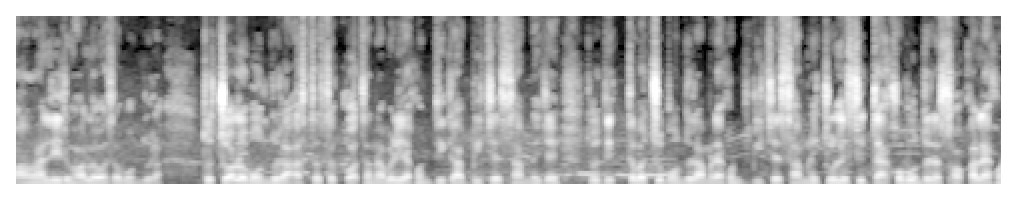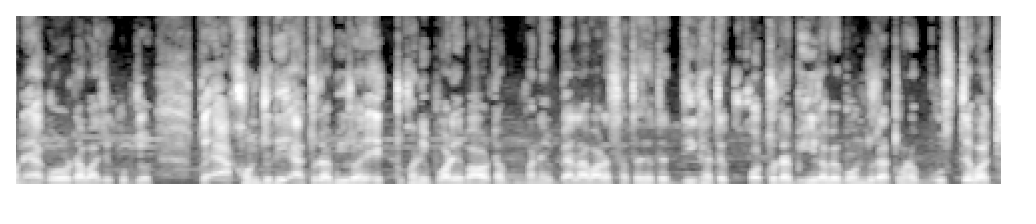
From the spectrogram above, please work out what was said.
বাঙালির ভালোবাসা বন্ধুরা। তো চলো বন্ধুরা, আস্তে আস্তে কথা না বাড়ি এখন দীঘা বিচের সামনে যাই। তো দেখতে পাচ্ছ বন্ধুরা, আমরা এখন বিচের সামনে চলে এসেছি। দেখো বন্ধুরা, সকাল এখন এগারোটা বাজে খুব জোর। তো এখন যদি এতটা ভিড় হয়, একটুখানি পরে বারোটা মানে বেলা বাড়ার সাথে সাথে দীঘাতে কতটা ভিড় হবে বন্ধুরা তোমরা বুঝতে পারছ?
